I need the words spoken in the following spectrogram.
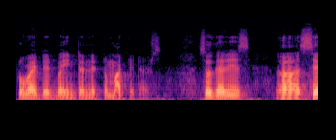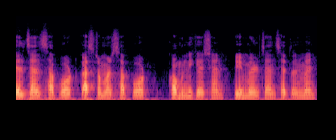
provided by internet to marketers. So, there is uh, sales and support, customer support, communication, payments and settlement,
